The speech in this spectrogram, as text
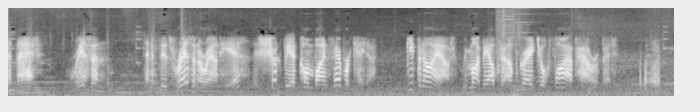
Look at that? Resin. And if there's resin around here, there should be a combine fabricator. Keep an eye out. We might be able to upgrade your firepower a bit.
